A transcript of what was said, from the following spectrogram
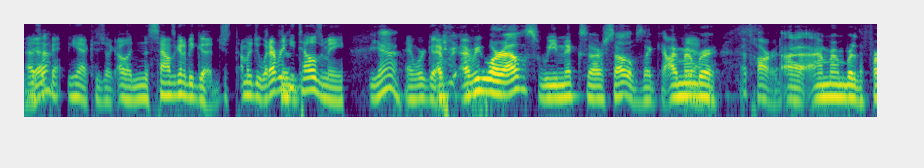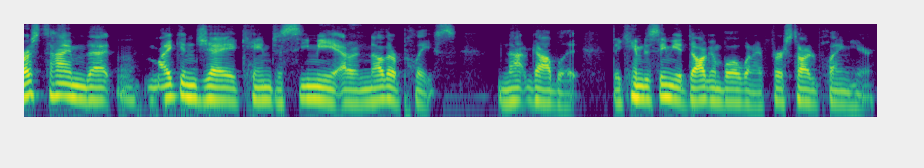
As Yeah. a fan? yeah, because you're like, oh, and the sound's gonna be good. Just I'm gonna do whatever he tells me, yeah. and we're good. Every, everywhere else we mix ourselves. Like I remember. that's hard. Uh, I remember the first time that Mike and Jay came to see me at another place, not Goblet. They came to see me at Dog and Bull when I first started playing here.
